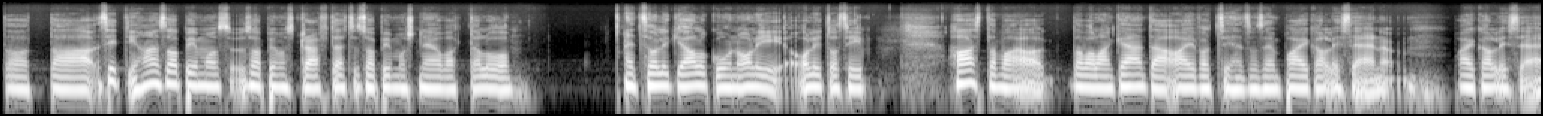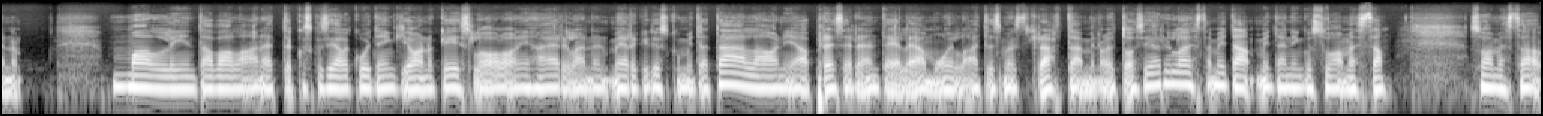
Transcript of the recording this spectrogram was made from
tota, sitten ihan sopimus, sopimusdraftaista, sopimusneuvottelu. Et se olikin alkuun oli, oli tosi haastavaa tavallaan kääntää aivot siihen paikalliseen, paikalliseen malliin tavallaan, että koska siellä kuitenkin on case law on ihan erilainen merkitys kuin mitä täällä on ja presidenteillä ja muilla. Että esimerkiksi draftaaminen oli tosi erilaista, mitä, mitä niin kuin Suomessa, Suomessa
